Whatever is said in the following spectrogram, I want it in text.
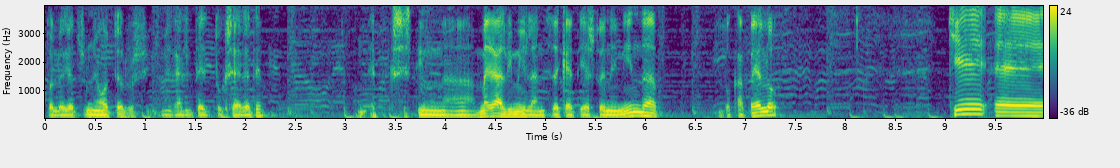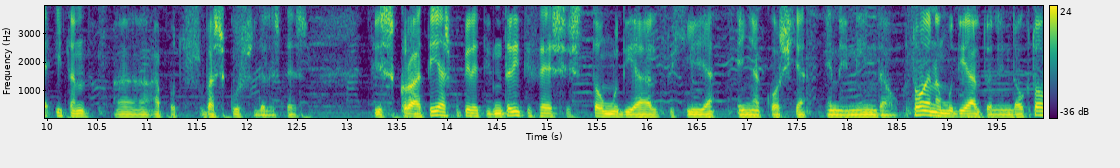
το λέω για τους νεότερους, οι μεγαλύτεροι το ξέρετε. Έπαιξε στην ε, Μεγάλη Μίλαν της δεκαετίας του 90, το καπέλο και ε, ήταν ε, από τους βασικούς συντελεστές της Κροατίας που πήρε την τρίτη θέση στο Μουντιάλ του 1998 ένα Μουντιάλ του 1998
